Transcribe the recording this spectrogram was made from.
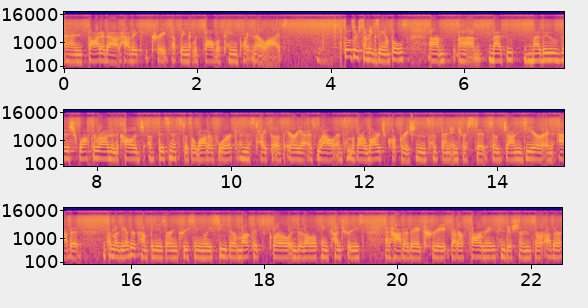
and thought about how they could create something that would solve a pain point in their lives. Those are some examples. Um, um, Madhu, Viswanathan in the College of Business does a lot of work in this type of area as well, and some of our large corporations have been interested. So John Deere and Abbott and some of the other companies are increasingly see their markets grow in developing countries, and how do they create better farming conditions or other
